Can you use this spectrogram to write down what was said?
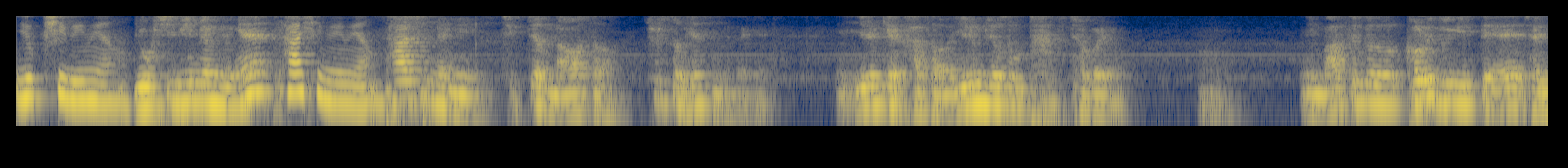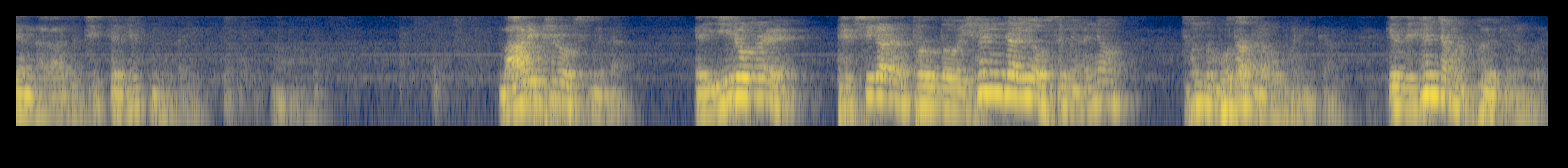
62명. 62명 중에 42명. 40명이 직접 나와서 출석했습니다. 이렇게 가서 이름 지어서 다 적어요. 어. 이 마스크 거리두기 때 저희는 나가서 직접 했습니다 어. 말이 필요 없습니다. 예, 이론을 100시간을 들어도 현장이 없으면요 전도 못 하더라고 보니까. 그래서 현장을 보여주는 거예요.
